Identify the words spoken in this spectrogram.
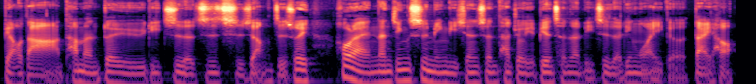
表达他们对于李智的支持，这样子，所以后来南京市民李先生他就也变成了李智的另外一个代号。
